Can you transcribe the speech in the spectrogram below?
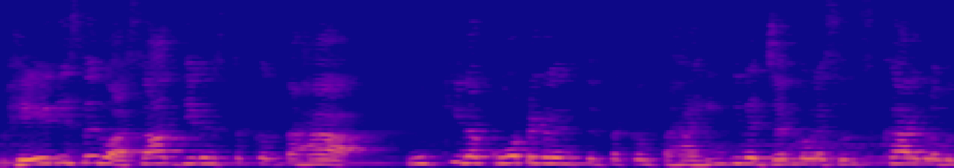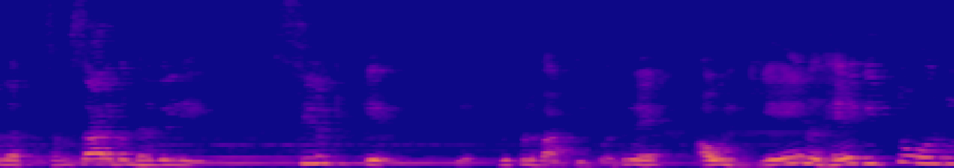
ಭೇದಿಸಲು ಅಸಾಧ್ಯವೆನಿಸ್ತಕ್ಕಂತಹ, ಉಕ್ಕಿನ ಕೋಟೆಗಳಂತಿರ್ತಕ್ಕಂತಹ ಹಿಂದಿನ ಜನ್ಮಗಳ ಸಂಸ್ಕಾರಗಳನ್ನ ಸಂಸಾರ ಬಂಧನದಲ್ಲಿ ಸಿಲುಕಿಕ್ಕೆ ವಿಫಲವಾಗ್ತಿದ್ವು. ಅಂದರೆ ಏನು ಹೇಗಿತ್ತು ಒಂದು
